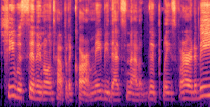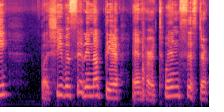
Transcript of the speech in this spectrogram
She was sitting on top of the car. Maybe that's not a good place for her to be. But she was sitting up there and her twin sister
